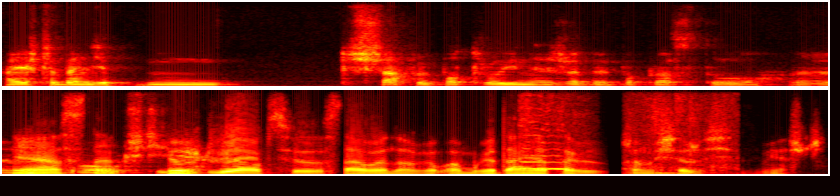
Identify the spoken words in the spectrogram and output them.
a jeszcze będzie mm, shuffle potrójny, żeby po prostu y, było Jasne. uczciwie. Już dwie opcje zostały do obgadania, także myślę, że się zmieszczę.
